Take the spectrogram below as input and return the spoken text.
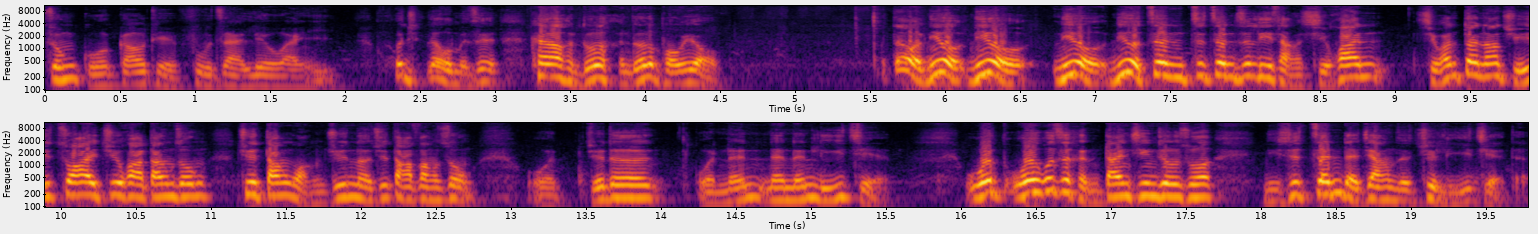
中国高铁负债六万亿，我觉得我每次看到很多很多的朋友，对，你有你有你有你有政治政治立场，喜欢。喜欢断章取义抓一句话当中去当网军呢，去大放送，我觉得我能能能理解。我我我是很担心，就是说你是真的这样子去理解的。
